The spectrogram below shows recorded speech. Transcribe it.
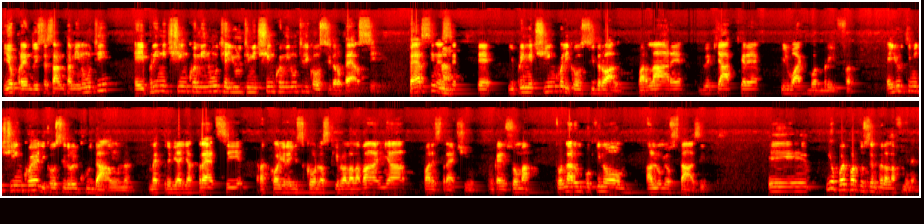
Io prendo i 60 minuti e i primi 5 minuti e gli ultimi 5 minuti li considero persi. Persi nel no. Senso che i primi cinque li considero al parlare, due chiacchiere, il whiteboard brief. E gli ultimi cinque li considero il cool down, mettere via gli attrezzi, raccogliere gli score da scrivere alla lavagna, fare stretching. Ok, insomma, tornare un pochino all'omeostasi. E io poi parto sempre dalla fine.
